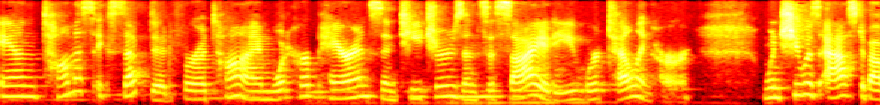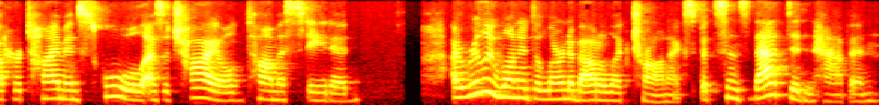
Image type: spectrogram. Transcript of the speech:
And Thomas accepted for a time what her parents and teachers and society were telling her. When she was asked about her time in school as a child, Thomas stated, I really wanted to learn about electronics, but since that didn't happen,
